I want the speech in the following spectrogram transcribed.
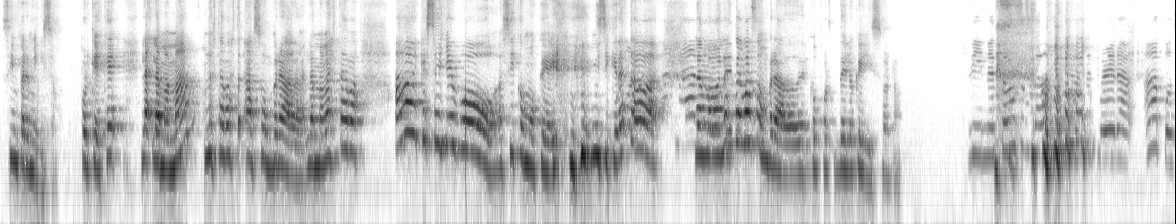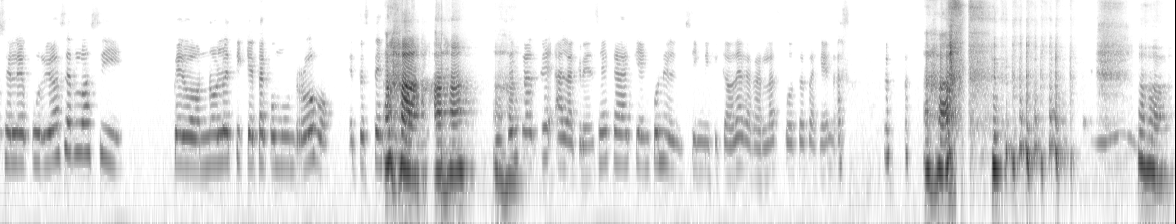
sin permiso porque es que la, mamá no estaba asombrada, la mamá estaba, ¡ah, qué se llevó! Así como que ni siquiera estaba, la mamá no estaba asombrada de, de lo que hizo, ¿no? Sí, no estaba asombrada, era, ah, pues se le ocurrió hacerlo así, pero no lo etiqueta como un robo. Entonces te ajá, ajá, ajá. a la creencia de cada quien con el significado de agarrar las cosas ajenas. Ajá. Ajá,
